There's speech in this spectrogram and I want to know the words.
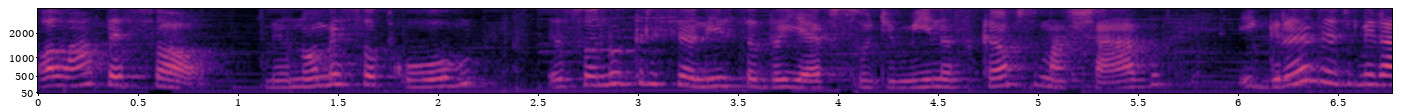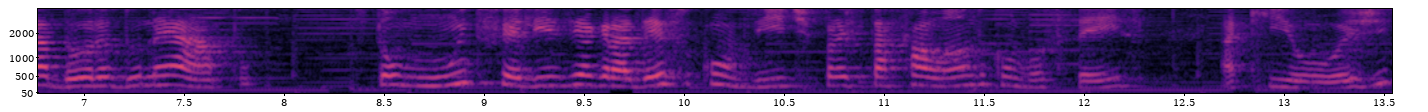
Olá, pessoal! Meu nome é Socorro, eu sou nutricionista do IF Sul de Minas, Campos Machado e grande admiradora do NEAPO. Estou muito feliz e agradeço o convite para estar falando com vocês aqui hoje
